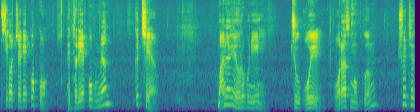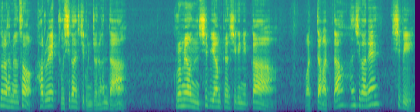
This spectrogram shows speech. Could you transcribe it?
시거잭에 꽂고 배터리에 꼽으면 끝이에요. 만약에 여러분이 주 5일 월화수목금 출퇴근을 하면서 하루에 2시간씩 운전을 한다. 그러면 12A씩이니까 왔다 갔다 1시간에 12,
